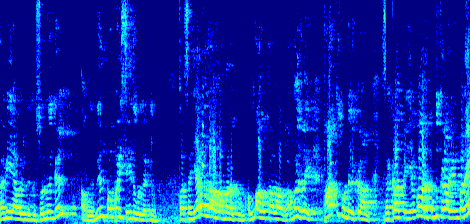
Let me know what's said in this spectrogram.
நபி அவர்களுக்கு சொல்லுங்கள். அவங்க விருப்பப்படி செய்து கொள்ளட்டும். அல்லாஹ் அமலக்கும். அல்லாஹு தாலா அவர்கள் அமல்களை பார்த்து கொண்டிருக்கிறான். ஜக்காத்தை எவ்வாறு கொடுக்கிறார் என்பதை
